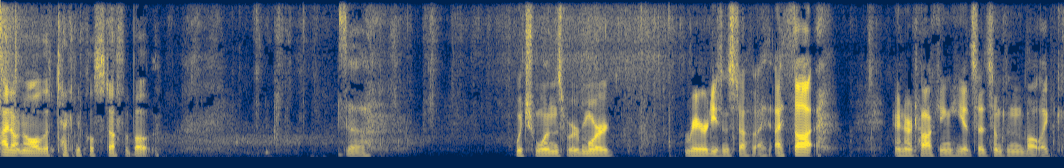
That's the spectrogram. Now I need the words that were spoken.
I don't know all the technical stuff about the which ones were more rarities and stuff. I, I thought in our talking he had said something about like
